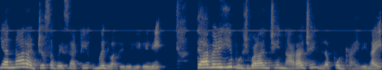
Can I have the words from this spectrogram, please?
यांना राज्यसभेसाठी उमेदवारी दिली गेली. त्यावेळीही भुजबळांची नाराजी लपून राहिली नाही.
